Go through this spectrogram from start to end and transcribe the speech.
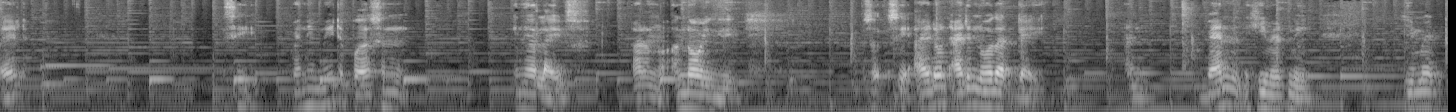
Right? See, when you meet a person in your life, I don't know, unknowingly. So see, I don't, I didn't know that guy, and when he met me, he made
